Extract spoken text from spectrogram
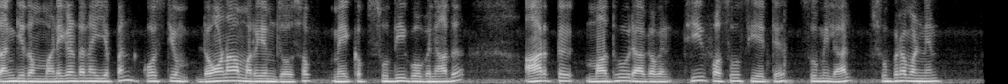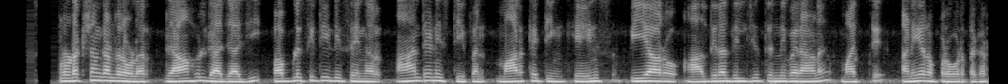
സംഗീതം Manikandan Ayyappan costume Dona Mariyam Joseph makeup Sudhi Gopinath art Madhu Raghavan chief associate Sumilal Subramanian production controller Rahul Rajaji publicity designer Antony Stephen marketing Heins P R O Athira Diljith എന്നിവരാണ് മറ്റ് അണിയറ പ്രവർത്തകർ.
